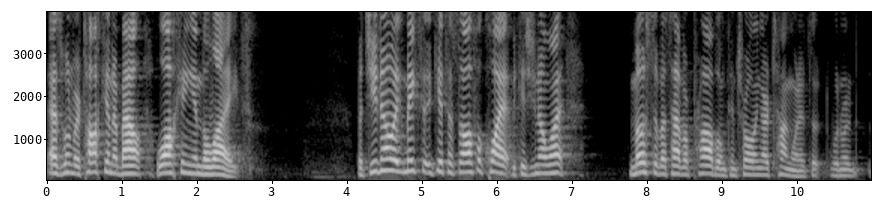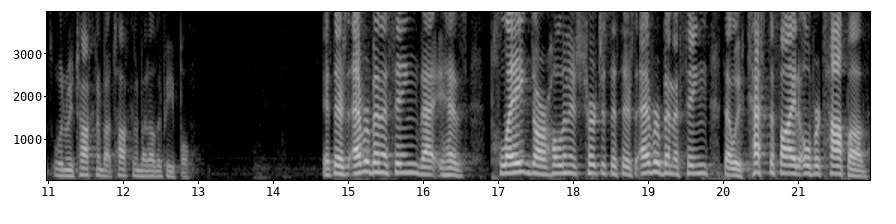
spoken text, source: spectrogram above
as when we're talking about walking in the light. But you know, it, makes, it gets us awful quiet because you know what? Most of us have a problem controlling our tongue when, it's, when, we're, when we're talking about talking about other people. If there's ever been a thing that has plagued our holiness churches, if there's ever been a thing that we've testified over top of,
